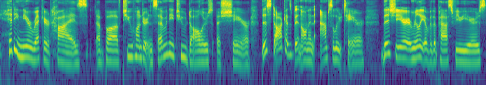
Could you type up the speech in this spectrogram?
hitting near record highs above $272 a share. This stock has been on an absolute tear this year and really over the past few years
